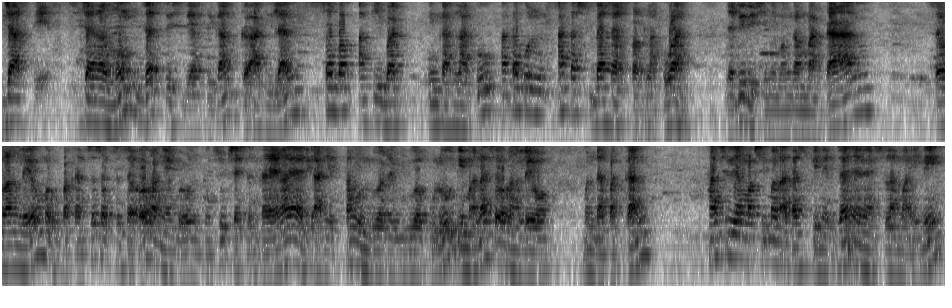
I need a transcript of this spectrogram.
justice. Secara umum justice diartikan keadilan sebab akibat tingkah laku ataupun atas dasar perlakuan. Jadi di sini menggambarkan seorang Leo merupakan sosok seseorang yang beruntung sukses dan kaya raya di akhir tahun 2020 di mana seorang Leo mendapatkan hasil yang maksimal atas kinerjanya yang selama ini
